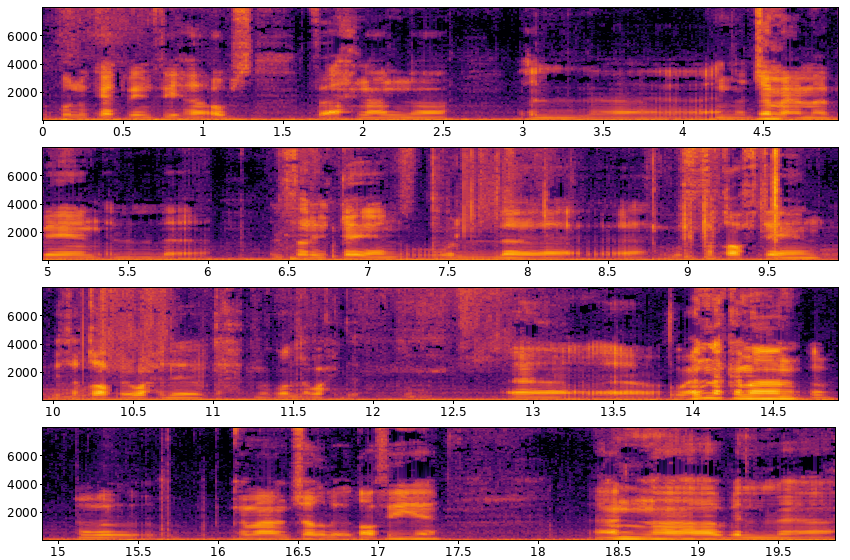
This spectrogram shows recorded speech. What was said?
بيكونوا كاتبين فيها Ops فإحنا عندنا عندنا جمع ما بين الفريقين والثقافتين بثقافة واحدة تحت مظلة واحدة آه، وعندنا كمان كمان شغلة إضافية. عندنا بال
